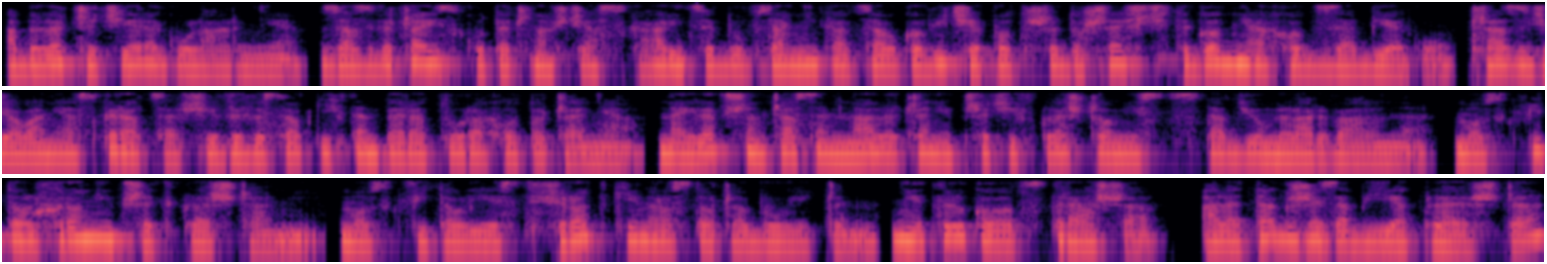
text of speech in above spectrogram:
aby leczyć je regularnie. Zazwyczaj skuteczność askarycydów zanika całkowicie po 3 do 6 tygodniach od zabiegu. Czas działania skraca się w wysokich temperaturach otoczenia. Najlepszym czasem na leczenie przeciwkleszczom jest stadium larwalne. Moskwitol chroni przed kleszczami. Moskwitol jest środkiem roztoczobójczym. Nie tylko odstrasza, ale także zabija kleszcze.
